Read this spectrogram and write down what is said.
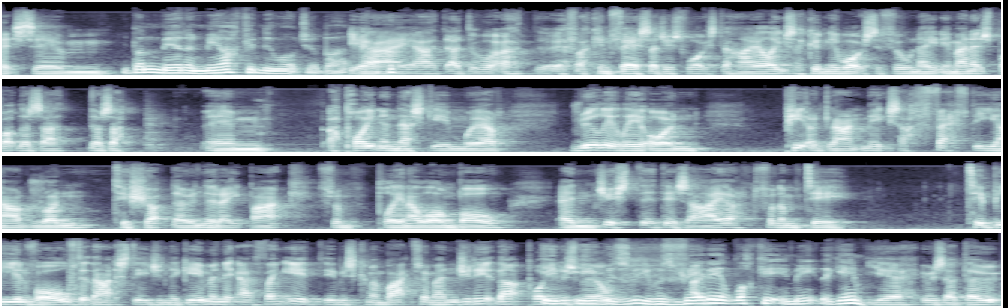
it's um, He done more than me. I couldn't watch it back. yeah. I, I, I, I- if I confess, I just watched the highlights. I couldn't watch the full ninety minutes. But there's a there's a um, a point in this game where really late on, Peter Grant makes a fifty yard run to shut down the right back from playing a long ball, and just the desire for them to. To be involved at that stage in the game, and I think he, he was coming back from injury at that point He, as he well. was he was very lucky to make the game. Yeah, it was a doubt.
